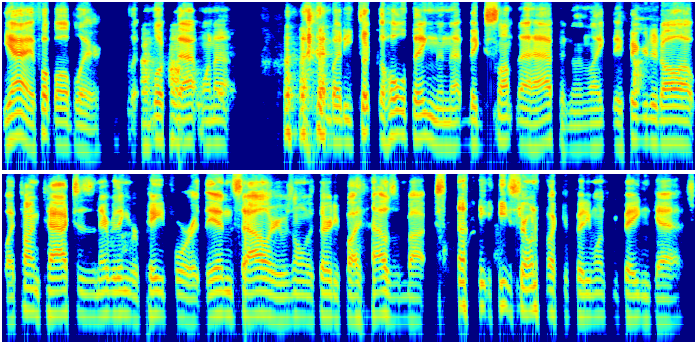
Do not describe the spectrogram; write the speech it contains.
Yeah, a football player. L- Look that one up. but he took the whole thing. Then that big slump that happened, and like they figured it all out. By time taxes and everything were paid for, at the end salary was only thirty five thousand bucks. He's throwing a fucking fit. He wants to be paid in cash.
